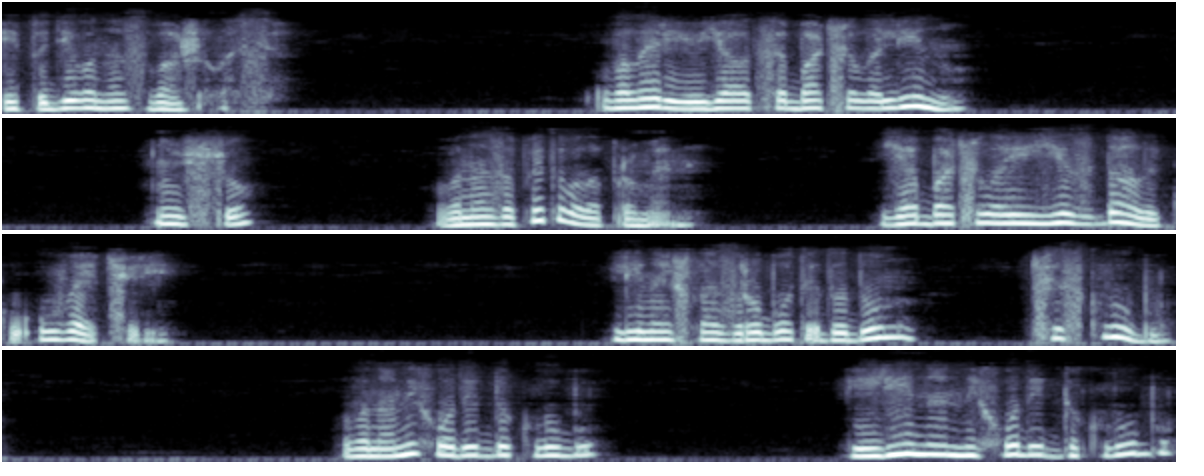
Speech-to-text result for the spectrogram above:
І тоді вона зважилася. Валерію, я оце бачила Ліну. Ну і що? Вона запитувала про мене. Я бачила її здалеку увечері. Ліна йшла з роботи додому чи з клубу? Вона не ходить до клубу. Ліна не ходить до клубу?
